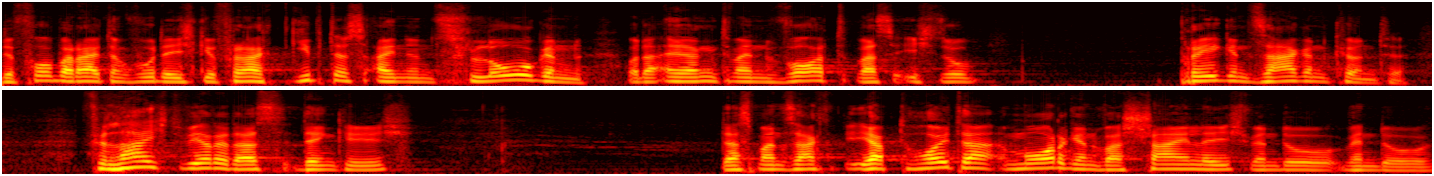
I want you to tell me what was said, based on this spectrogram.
der Vorbereitung wurde ich gefragt, gibt es einen Slogan oder irgendein Wort, was ich so prägend sagen könnte? Vielleicht wäre das, denke ich, dass man sagt, ihr habt heute Morgen wahrscheinlich, wenn du, wenn du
